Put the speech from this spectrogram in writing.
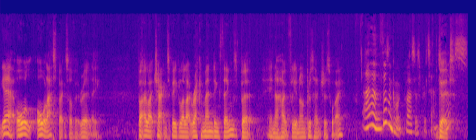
yeah, all all aspects of it really. But I like chatting to people. I like recommending things, but in a hopefully non-pretentious way. I don't, it doesn't come across as pretentious.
